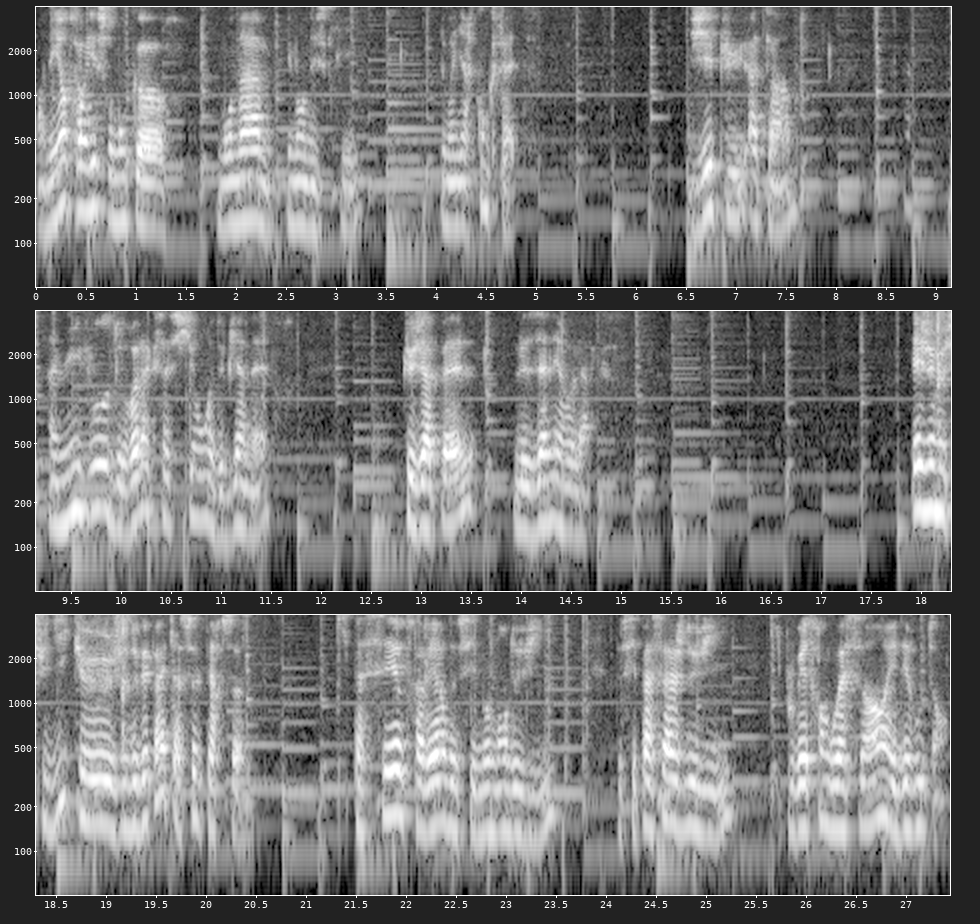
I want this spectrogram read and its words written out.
en ayant travaillé sur mon corps, mon âme et mon esprit, de manière concrète, j'ai pu atteindre un niveau de relaxation et de bien-être que j'appelle le zen et relax. Et je me suis dit que je ne devais pas être la seule personne qui passait au travers de ces moments de vie, de ces passages de vie qui pouvaient être angoissants et déroutants.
